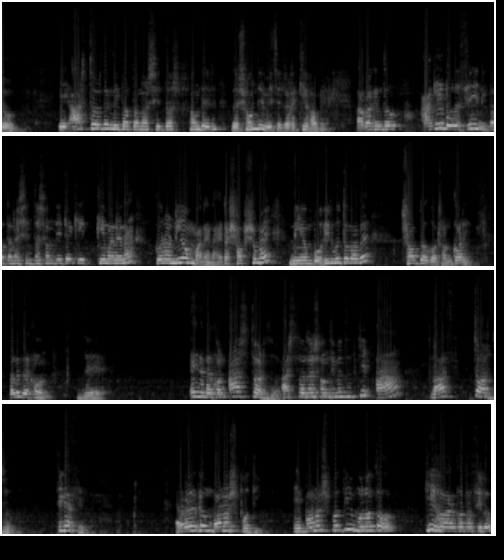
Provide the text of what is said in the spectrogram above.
এই আশ্চর্যের নিপাতনের সিদ্ধ সন্ধির যে সন্ধি বিচ্ছেদ সেটা কি হবে? আমরা কিন্তু আগেই বলেছি নিপাতনের সিদ্ধ সন্ধিতে কি কি মানে না? কোনো নিয়ম মানে না। এটা সবসময় নিয়ম বহির্ভূতভাবে শব্দ গঠন করে। তাহলে দেখুন যে, এই যে দেখুন, আশ্চর্য। আশ্চর্যের বিচ্ছেদ কি আ প্লাস চর্য? ঠিক আছে? তারপরে দেখুন, বনস্পতি। এই বনস্পতি মূলত কি হওয়ার কথা ছিল?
